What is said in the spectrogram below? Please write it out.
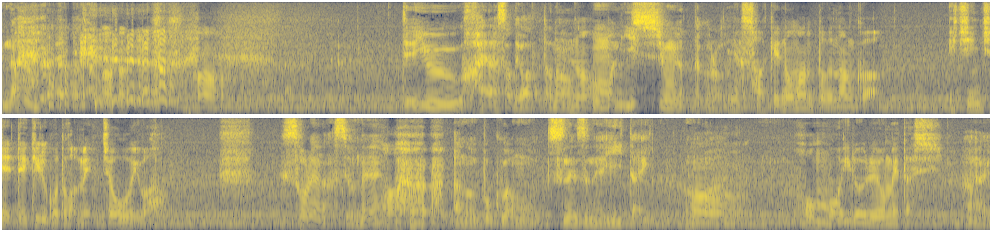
なるぐらい っていう速さではあったな。なあ。ほんまに一瞬やったから。いや酒飲まんとなんか一日でできることがめっちゃ多いわ。それなんですよね。あの僕はもう常々言いたい。うん。本もいろいろ読めたし。はい。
